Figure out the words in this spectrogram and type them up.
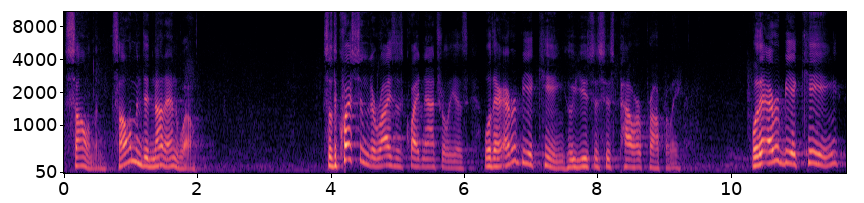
Solomon. Solomon did not end well. So the question that arises quite naturally is Will there ever be a king who uses his power properly? Will there ever be a king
